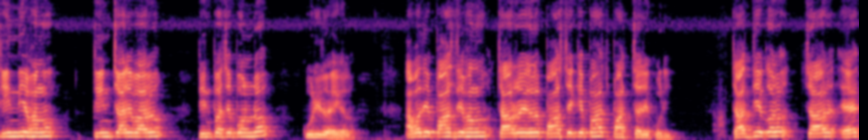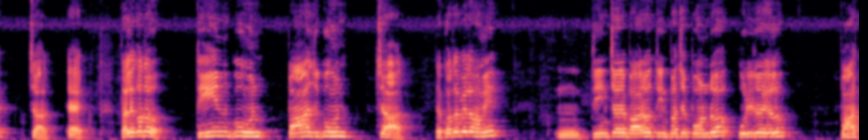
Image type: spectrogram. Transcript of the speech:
তিন দিয়ে ভাঙো, তিন চারে বারো, তিন পাঁচে পনেরো, কুড়ি রয়ে গেল। আবার দিয়ে পাঁচ দিয়ে ভাঙো, চার রয়ে গেল, পাঁচ একে পাঁচ পাঁচ চারে কুড়ি। চার দিয়ে করো, চার, এক চার, এক। তাহলে কত? তিন গুণ পাঁচ গুণ চার। তা কত পেলাম আমি? তিন চারে বারো, তিন পাঁচে পনেরো, কুড়ি রয়ে গেল। পাঁচ,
